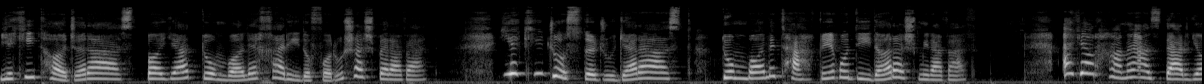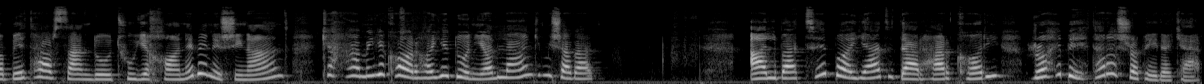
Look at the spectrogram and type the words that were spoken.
یکی تاجر است باید دنبال خرید و فروشش برود. یکی جستجوگر است دنبال تحقیق و دیدارش می رود اگر همه از دریا بترسند و توی خانه بنشینند که همه کارهای دنیا لنگ می شود البته باید در هر کاری راه بهترش را پیدا کرد.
